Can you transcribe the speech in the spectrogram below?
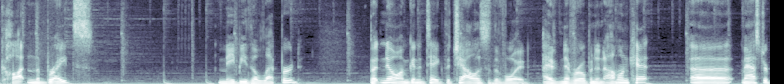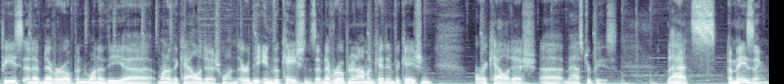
Caught in the Brights, maybe the Leopard. But no, I'm going to take the Chalice of the Void. I've never opened an Amonkhet uh, masterpiece, and I've never opened one of the uh, one of the Kaladesh ones or the invocations. I've never opened an Amonkhet invocation or a Kaladesh uh, masterpiece. That's amazing.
